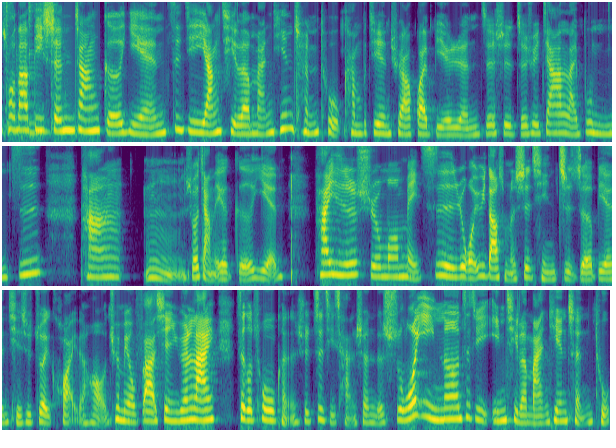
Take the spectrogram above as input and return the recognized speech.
抽到第三张格言，自己扬起了满天尘土，看不见却要怪别人。这是哲学家莱布尼兹他嗯所讲的一个格言。他意思是说，每次如果遇到什么事情指责别人，其实最快的哈，却没有发现原来这个错误可能是自己产生的，所以呢，自己引起了满天尘土，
